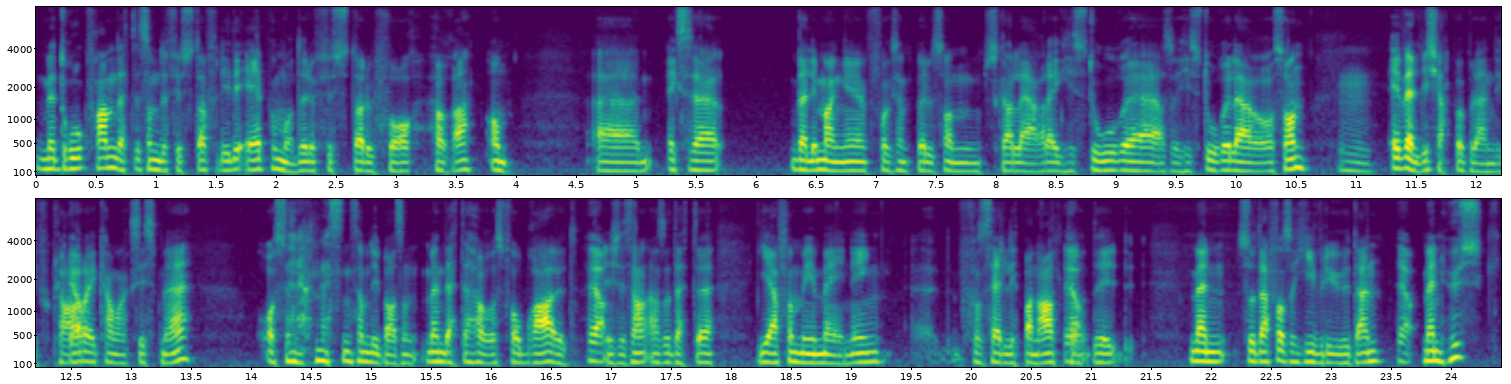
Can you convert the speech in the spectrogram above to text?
Vi drog fram dette som det første fordi det er på en måte det første du får høre om. Eh, jeg ser veldig mange for eksempel, som skal lære deg historie, altså historielærere og sånn, Mm. er veldig kjappe på den. De forklarer Ja. deg hva marxisme er, og så er det nesten som de bare sånn Men dette høres for bra ut. Ja. Ikke sant? Altså dette gir for mye mening, eh, for å si det litt banalt. Ja. Det, men, så derfor så hiver de ut den. Ja. Men husk,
